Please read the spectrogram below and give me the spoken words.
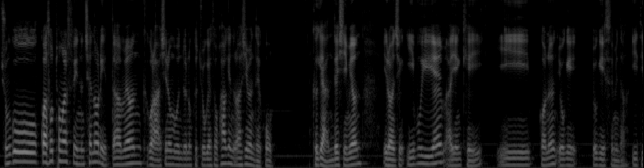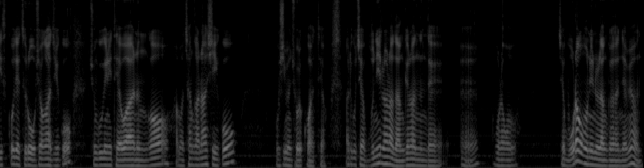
중국과 소통할 수 있는 채널이 있다면 그걸 아시는 분들은 그쪽에서 확인을 하시면 되고 그게 안 되시면 이런 지금 EVM, INK 이거는 여기 여기 있습니다. 이 디스코드에 들어오셔가지고 중국인이 대화하는 거 한번 참관하시고 보시면 좋을 것 같아요. 아, 그리고 제가 문의를 하나 남겨놨는데 예, 뭐라고 제가 뭐라고 문의를 남겨놨냐면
